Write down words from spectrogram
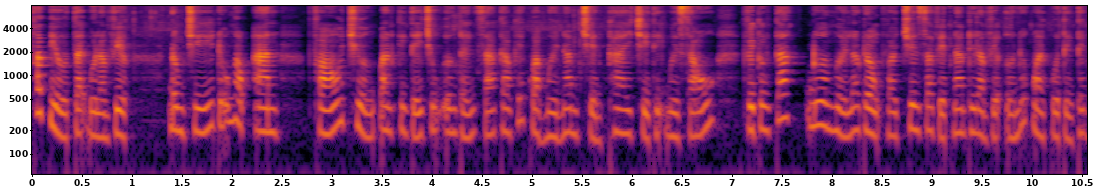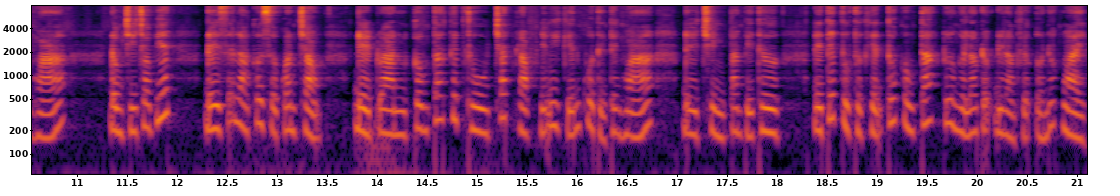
Phát biểu tại buổi làm việc, đồng chí Đỗ Ngọc An, Phó trưởng Ban Kinh tế Trung ương đánh giá cao kết quả 10 năm triển khai chỉ thị 16 về công tác đưa người lao động và chuyên gia Việt Nam đi làm việc ở nước ngoài của tỉnh Thanh Hóa. Đồng chí cho biết đây sẽ là cơ sở quan trọng để đoàn công tác tiếp thu chắt lọc những ý kiến của tỉnh Thanh Hóa để trình Ban Bí thư để tiếp tục thực hiện tốt công tác đưa người lao động đi làm việc ở nước ngoài.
